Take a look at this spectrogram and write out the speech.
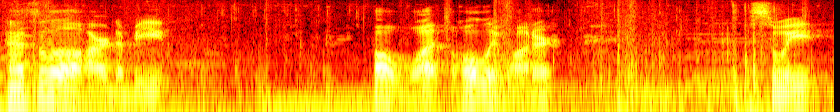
That's a little hard to beat. Oh, what? Holy water. Sweet.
